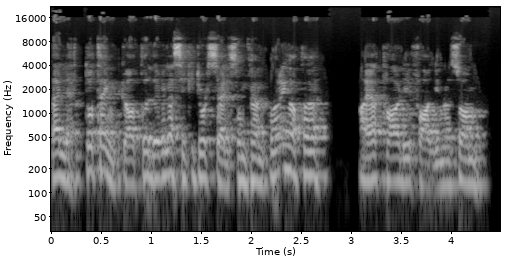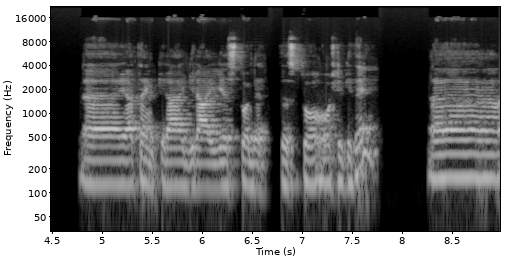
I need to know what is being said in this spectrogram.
Det er lett å tenke at det ville jeg sikkert gjort selv som 15-åring, at ja, jeg tar de fagene som eh, jeg tenker er greiest og lettest og, og slike ting. Eh,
